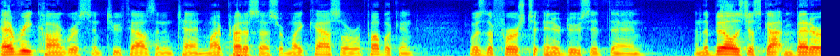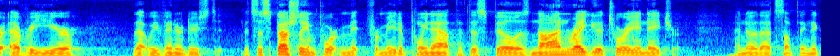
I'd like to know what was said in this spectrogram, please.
every Congress in 2010. My predecessor, Mike Castle, a Republican, was the first to introduce it then, and the bill has just gotten better every year that we've introduced it. It's especially important for me to point out that this bill is non regulatory in nature. I know that's something that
